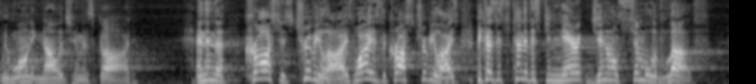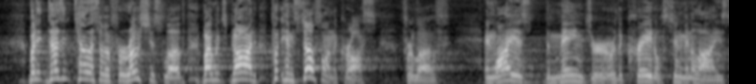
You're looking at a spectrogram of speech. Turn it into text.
we won't acknowledge him as God. And then the cross is trivialized. Why is the cross trivialized? Because it's kind of this generic, general symbol of love. But it doesn't tell us of a ferocious love by which God put himself on the cross for love. And why is the manger or the cradle sentimentalized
